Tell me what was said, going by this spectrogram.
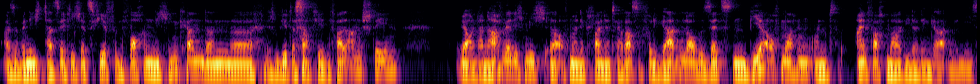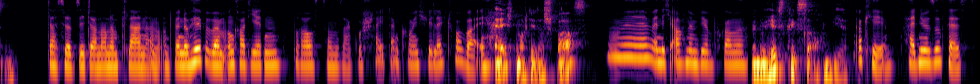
Also wenn ich tatsächlich jetzt vier, fünf Wochen nicht hin kann, dann äh, wird das auf jeden Fall anstehen. Ja, und danach werde ich mich äh, auf meine kleine Terrasse vor die Gartenlaube setzen, Bier aufmachen und einfach mal wieder den Garten genießen. Das hört sich dann an einem Plan an. Und wenn du Hilfe beim Unkrautjäten brauchst, dann sag Bescheid, dann komme ich vielleicht vorbei. Echt? Macht dir das Spaß? wenn ich auch ein Bier bekomme. Wenn du hilfst, kriegst du auch ein Bier. Okay, halten wir so fest.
